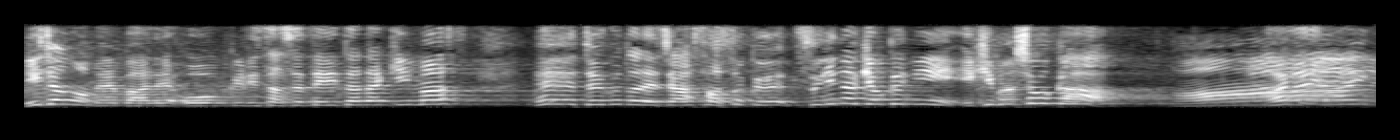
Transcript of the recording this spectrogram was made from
り以上のメンバーでお送りさせていただきます、えー、ということでじゃあ早速次の曲に行きましょうかはーい。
